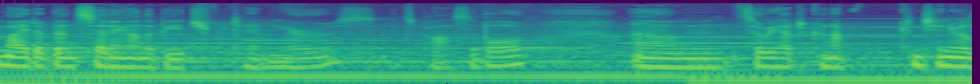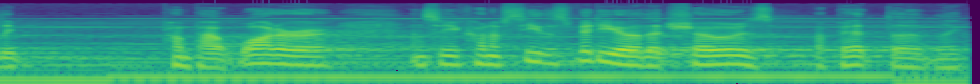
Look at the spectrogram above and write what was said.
might have been sitting on the beach for 10 years it's possible. Um, so we had to kind of continually pump out water, and so you kind of see this video that shows a bit the like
